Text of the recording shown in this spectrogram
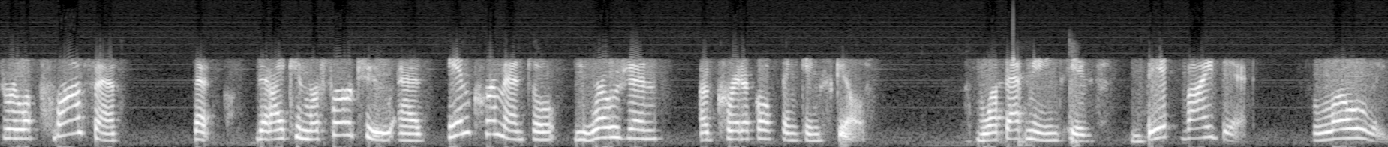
through a process that that I can refer to as incremental erosion of critical thinking skills. What that means is bit by bit, slowly,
